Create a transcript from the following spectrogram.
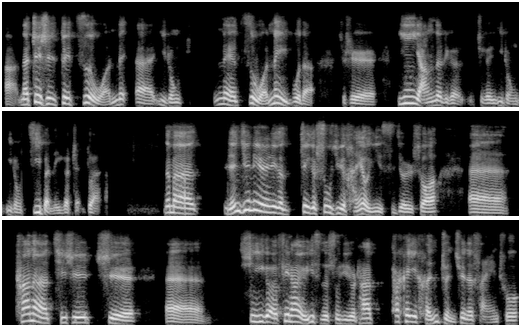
啊，那这是对自我内呃一种内自我内部的，就是阴阳的这个这个一种一种基本的一个诊断。那么人均利润这个这个数据很有意思，就是说，呃，它呢其实是呃。是一个非常有意思的数据，就是它它可以很准确的反映出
